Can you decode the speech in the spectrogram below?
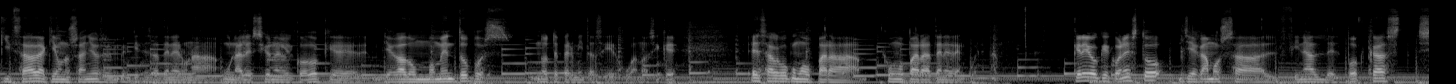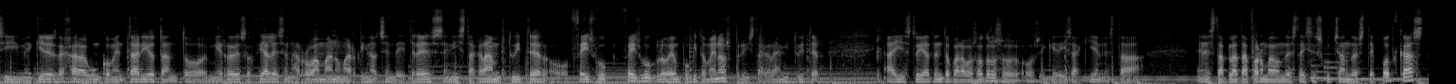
quizá de aquí a unos años empieces a tener una, una lesión en el codo que llegado un momento pues no te permita seguir jugando, así que es algo como para, como para tener en cuenta creo que con esto llegamos al final del podcast. Si me quieres dejar algún comentario, tanto en mis redes sociales, en arroba manumartin83, en Instagram, Twitter o Facebook. Facebook lo veo un poquito menos, pero Instagram y Twitter ahí estoy atento para vosotros o, si queréis aquí en esta, en esta plataforma donde estáis escuchando este podcast.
